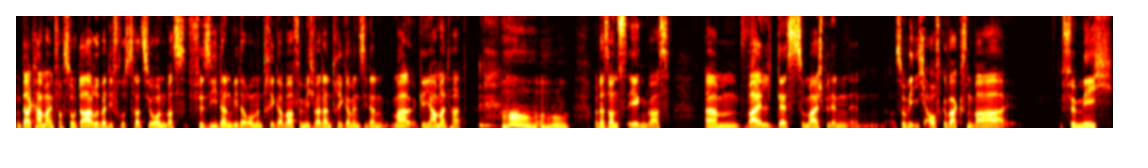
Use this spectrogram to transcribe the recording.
und da kam einfach so darüber die Frustration, was für sie dann wiederum ein Trigger war. Für mich war dann ein Trigger, wenn sie dann mal gejammert hat. Oh, oh, oder sonst irgendwas ähm, weil das zum Beispiel, in, in, so wie ich aufgewachsen war, für mich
